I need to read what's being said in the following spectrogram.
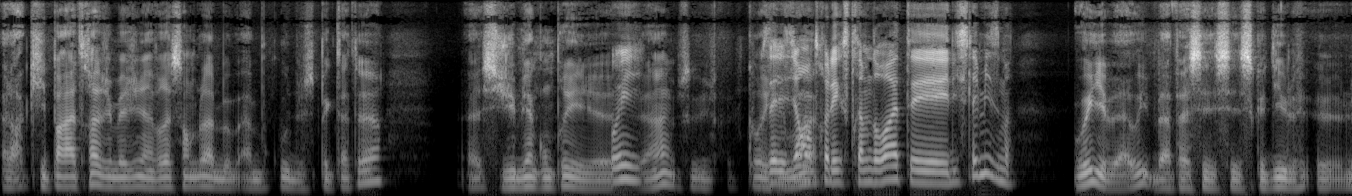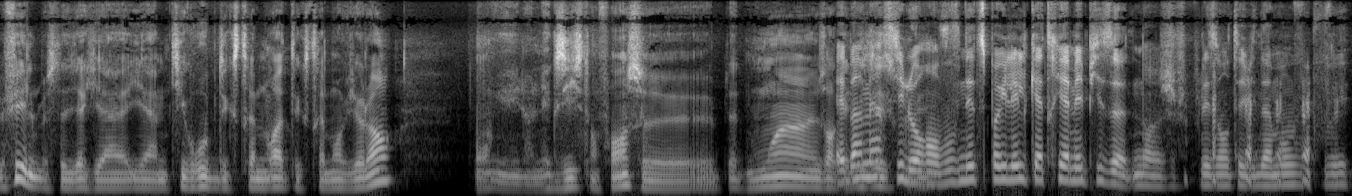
alors qui paraîtra, j'imagine, invraisemblable à beaucoup de spectateurs, euh, si j'ai bien compris. euh, Oui. hein, parce que- Vous allez dire entre l'extrême droite et l'islamisme. Oui, bah oui, bah, c'est ce que dit le, euh, le film, c'est-à-dire qu'il y, a- il y a un petit groupe d'extrême droite extrêmement violent. Bon, il en existe en France, euh, peut-être moins organisé. Eh ben merci Laurent, vous venez de spoiler le quatrième épisode. Non, je plaisante évidemment, vous pouvez,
